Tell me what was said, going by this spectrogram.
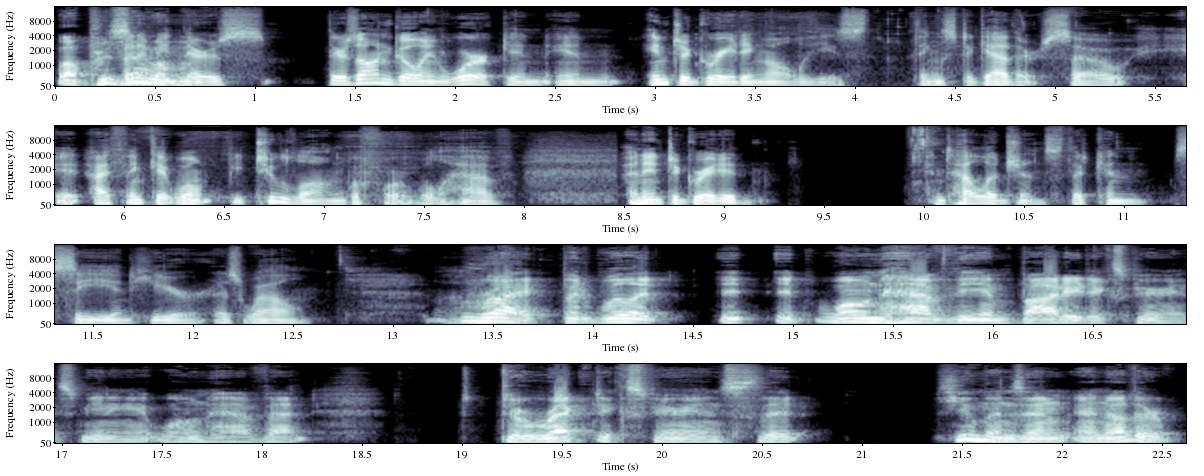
Well, presumably, but, I mean, there's there's ongoing work in in integrating all these things together. So it, I think it won't be too long before we'll have an integrated intelligence that can see and hear as well. Uh, right, but will it it, it won't have the embodied experience, meaning it won't have that direct experience that humans and, and other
